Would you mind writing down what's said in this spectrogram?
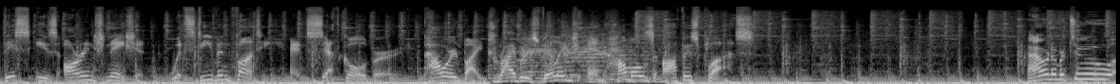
This is Orange Nation with Stephen Fonte and Seth Goldberg, powered by Drivers Village and Hummel's Office Plus. Hour number two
